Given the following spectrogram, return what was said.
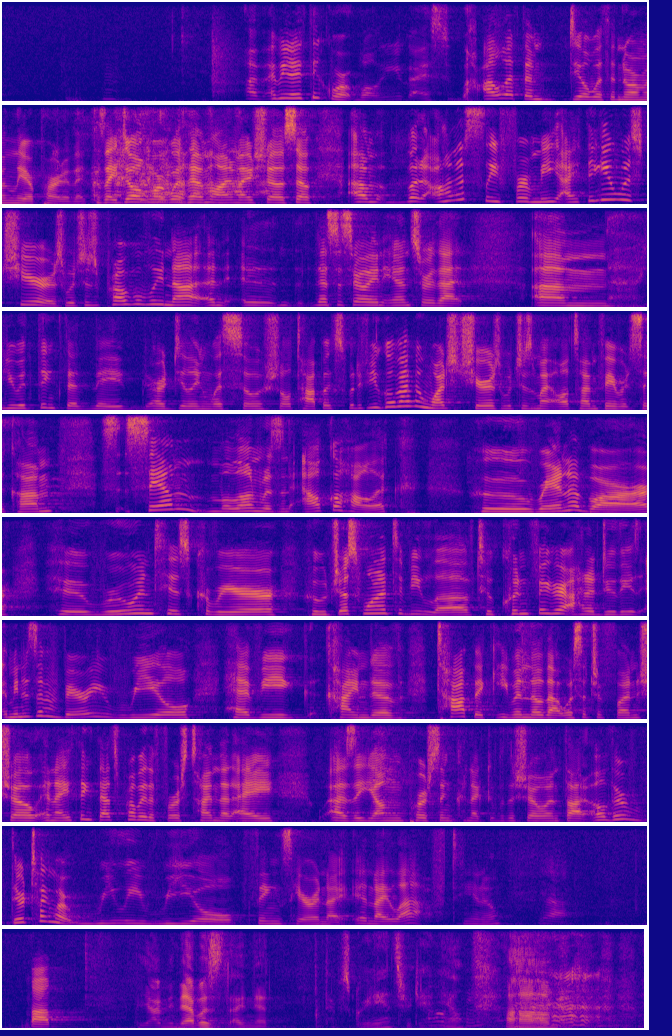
I mean, I think we're, well, you guys, I'll let them deal with the Norman Lear part of it because I don't work with him on my show. So, um, but honestly, for me, I think it was Cheers, which is probably not an, uh, necessarily an answer that um, you would think that they are dealing with social topics. But if you go back and watch Cheers, which is my all time favorite sitcom, S- Sam Malone was an alcoholic who ran a bar, who ruined his career, who just wanted to be loved, who couldn't figure out how to do these. I mean, it's a very real, heavy kind of topic, even though that was such a fun show. And I think that's probably the first time that I, as a young person, connected with the show and thought, oh, they're they're talking about really real things here, and I and I laughed, you know. Yeah. Bob? Yeah, I mean that was I mean, that, that was a great answer, Danielle. um,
